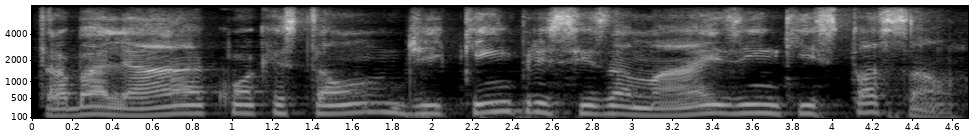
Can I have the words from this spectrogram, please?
trabalhar com a questão de quem precisa mais e em que situação.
